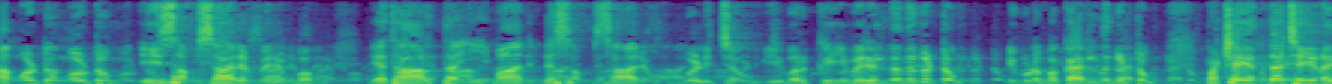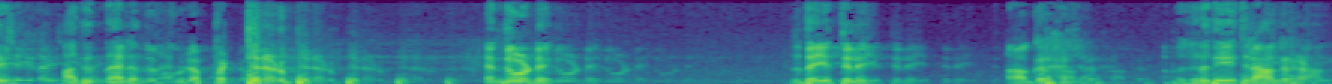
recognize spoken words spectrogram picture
അങ്ങോട്ടും ഇങ്ങോട്ടും ഈ സംസാരം വരുമ്പം യഥാർത്ഥ ഈമാനിന്റെ സംസാരവും വെളിച്ചവും ഇവർക്ക് ഇവരിൽ നിന്ന് കിട്ടും. ഈ കുടുംബക്കാരിൽ നിന്ന് കിട്ടും. പക്ഷെ എന്താ ചെയ്യണത് അത് നിലനിൽക്കൂല. പെട്ടെന്ന് എന്തുകൊണ്ട്? ഹൃദയത്തിൽ ആഗ്രഹമല്ല. ഹൃദയത്തിൽ ആഗ്രഹം.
